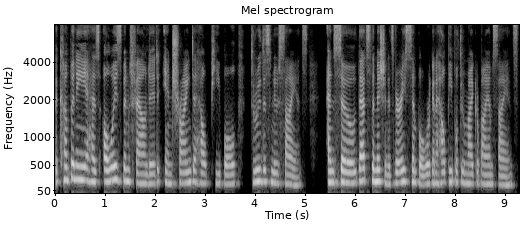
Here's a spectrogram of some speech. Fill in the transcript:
The company has always been founded in trying to help people through this new science. And so that's the mission. It's very simple. We're going to help people through microbiome science.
